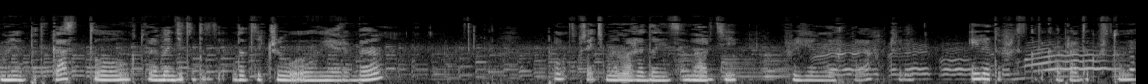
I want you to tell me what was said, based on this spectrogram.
mojego podcastu, które będzie to dotyczyło yerby. Więc przejdźmy może do nieco bardziej przyziemnych spraw, czyli ile to wszystko tak naprawdę kosztuje.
